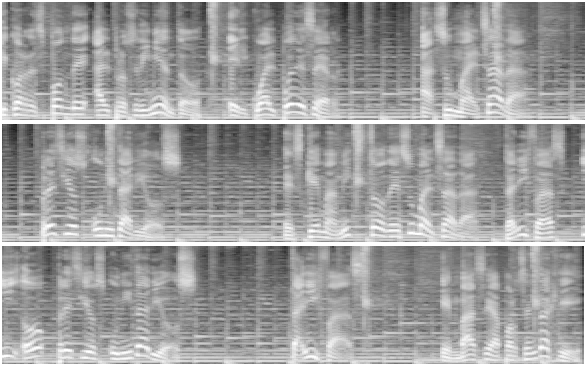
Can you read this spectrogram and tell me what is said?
que corresponde al procedimiento, el cual puede ser a suma alzada, precios unitarios, esquema mixto de suma alzada, tarifas y o precios unitarios. Tarifas. En base a porcentaje.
